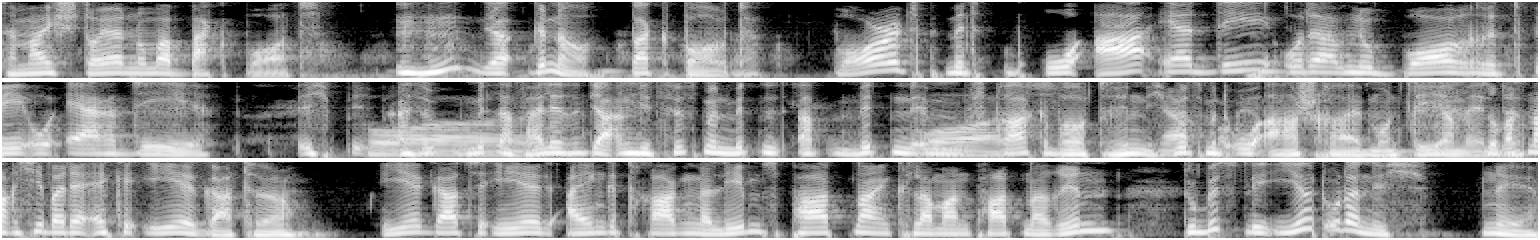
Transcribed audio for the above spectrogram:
Dann mache ich Steuernummer Backboard. Mhm, ja, genau. Backboard. Board mit O-A-R-D oder nur Board, B-O-R-D? Ich, also mittlerweile sind ja Anglizismen mitten, ab, mitten im Board. Sprachgebrauch drin. Ich Ja, würde es mit okay. OA schreiben und D am Ende. So, was mache ich hier bei der Ecke Ehegatte? Ehegatte, Ehe, eingetragener Lebenspartner, in Klammern Partnerin. du bist liiert oder nicht? Nee.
